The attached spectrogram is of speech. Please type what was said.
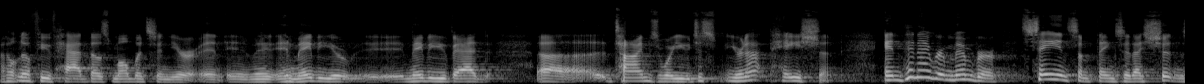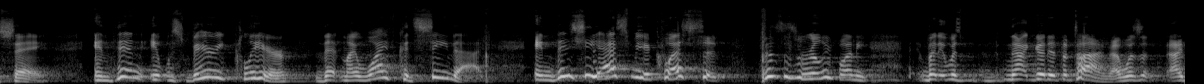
I don't know if you've had those moments in your, and, maybe you're, maybe you've had uh, times where you just you're not patient. And then I remember saying some things that I shouldn't say. And then it was very clear that my wife could see that. And then she asked me a question. This is really funny but it was not good at the time. I wasn't, I,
